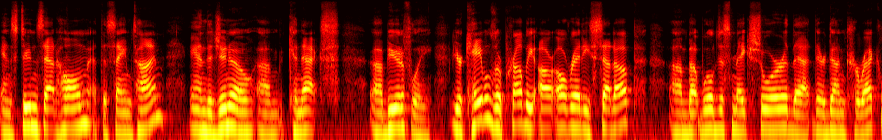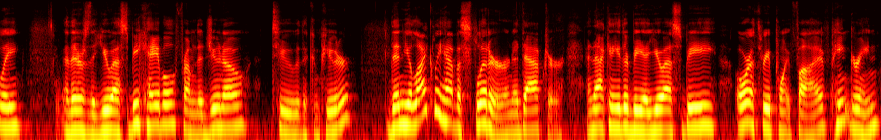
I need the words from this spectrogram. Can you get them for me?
and students at home at the same time, and the Juno um, connects uh, beautifully. Your cables are probably are already set up, um, but we'll just make sure that they're done correctly. And there's the USB cable from the Juno to the computer. Then you likely have a splitter an adapter, and that can either be a USB or a 3.5, pink green,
